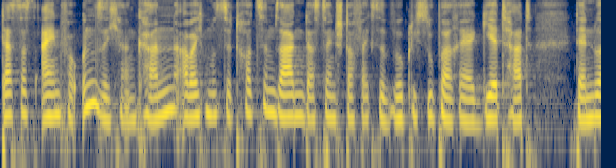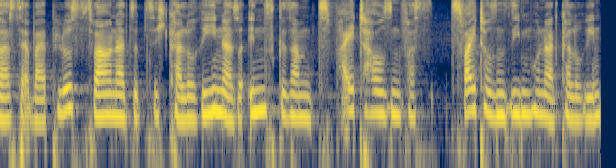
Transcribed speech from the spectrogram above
dass das einen verunsichern kann, aber ich musste trotzdem sagen, dass dein Stoffwechsel wirklich super reagiert hat, denn du hast ja bei plus 270 Kalorien, also insgesamt 2000, fast 2700 Kalorien,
